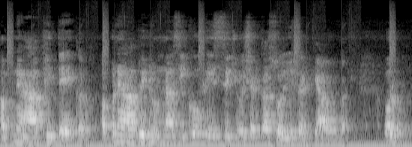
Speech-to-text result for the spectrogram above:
अपने आप ही तय करो, अपने आप ही ढूंढना सीखो कि इस सिचुएशन का सॉल्यूशन क्या होगा। और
